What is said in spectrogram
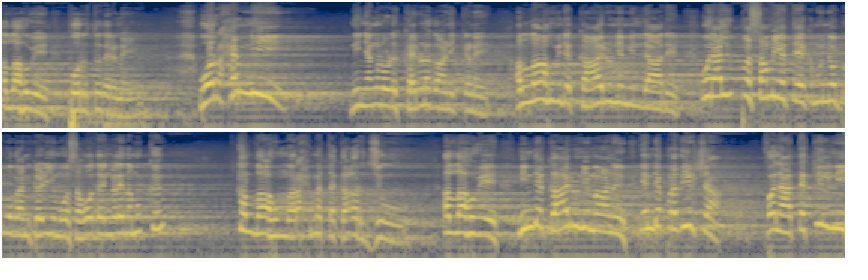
അള്ളാഹുവേ പുറത്തു തരണേ. വർഹംനി നീ ഞങ്ങളോട് കരുണ കാണിക്കണേ. അള്ളാഹുവിന്റെ കാരുണ്യമില്ലാതെ ഒരല്പസമയത്തേക്ക് മുന്നോട്ട് പോകാൻ കഴിയുമോ സഹോദരങ്ങളെ നമുക്ക്? അള്ളാഹുമ്മ റഹ്മത്തക്ക അർജു. അള്ളാഹുവേ നിന്റെ കാരുണ്യമാണ് എന്റെ പ്രതീക്ഷ. ഫലാ തക്കിൽ നീ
